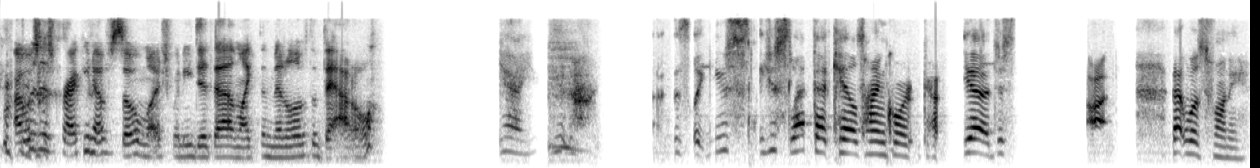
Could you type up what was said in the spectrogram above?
I was just cracking up so much when he did that in like the middle of the battle. Yeah, you, you, it's like you you slapped that Kale's hindquarter. Yeah, just uh, that was funny.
